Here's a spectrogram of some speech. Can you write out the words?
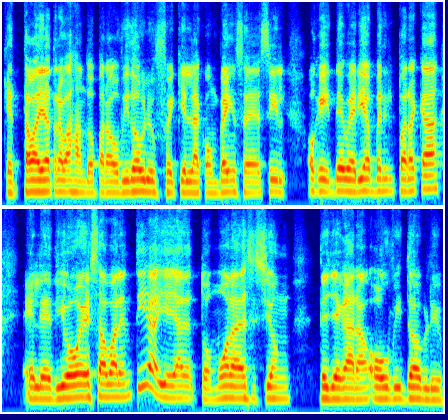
que estaba ya trabajando para OVW, fue quien la convence de decir, ok, deberías venir para acá. Él le dio esa valentía y ella tomó la decisión de llegar a OVW.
